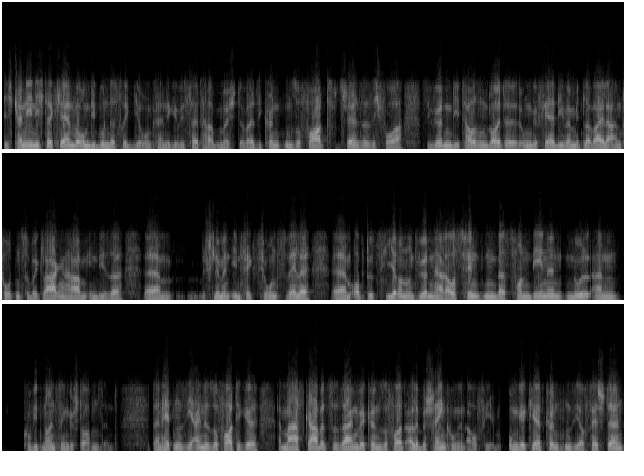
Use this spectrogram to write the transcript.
Ich kann Ihnen nicht erklären, warum die Bundesregierung keine Gewissheit haben möchte, weil sie könnten sofort, stellen Sie sich vor, Sie würden die tausend Leute ungefähr, die wir mittlerweile an Toten zu beklagen haben, in dieser ähm, schlimmen Infektionswelle ähm, obduzieren und würden herausfinden, dass von denen null an Covid-19 gestorben sind dann hätten Sie eine sofortige Maßgabe zu sagen, wir können sofort alle Beschränkungen aufheben. Umgekehrt könnten Sie auch feststellen,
